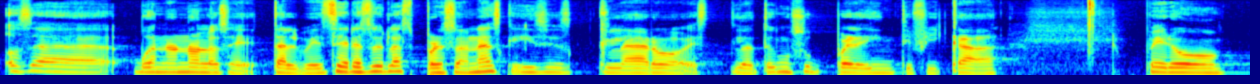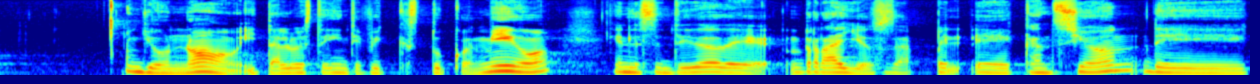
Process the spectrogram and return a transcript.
O sea, bueno, no lo sé, tal vez eres de las personas que dices, claro, la tengo súper identificada, pero yo no, y tal vez te identifiques tú conmigo, en el sentido de rayos, o sea, eh, canción de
